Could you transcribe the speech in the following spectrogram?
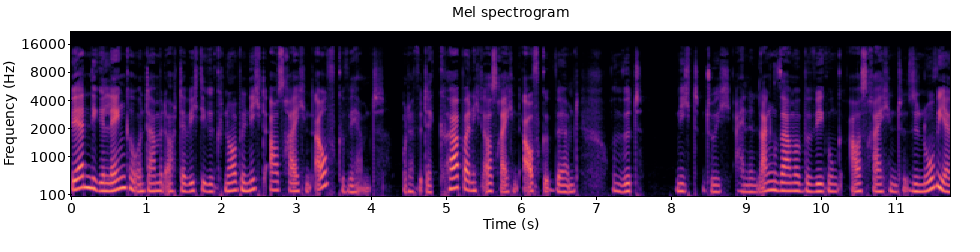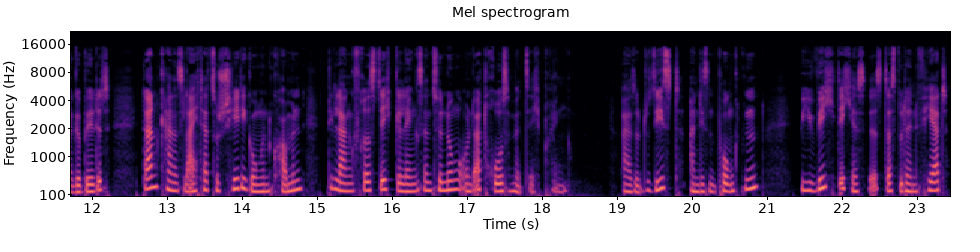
Werden die Gelenke und damit auch der wichtige Knorpel nicht ausreichend aufgewärmt oder wird der Körper nicht ausreichend aufgewärmt und wird nicht durch eine langsame Bewegung ausreichend Synovia gebildet, dann kann es leichter zu Schädigungen kommen, die langfristig Gelenksentzündungen und Arthrose mit sich bringen. Also du siehst an diesen Punkten, wie wichtig es ist, dass du dein Pferd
